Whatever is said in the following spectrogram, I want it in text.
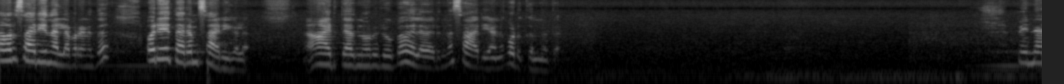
കളർ സാരി എന്നല്ല പറയണത് ഒരേ തരം സാരികൾ ആയിരത്തി അറുന്നൂറ് രൂപ വില വരുന്ന സാരിയാണ് കൊടുക്കുന്നത്. പിന്നെ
